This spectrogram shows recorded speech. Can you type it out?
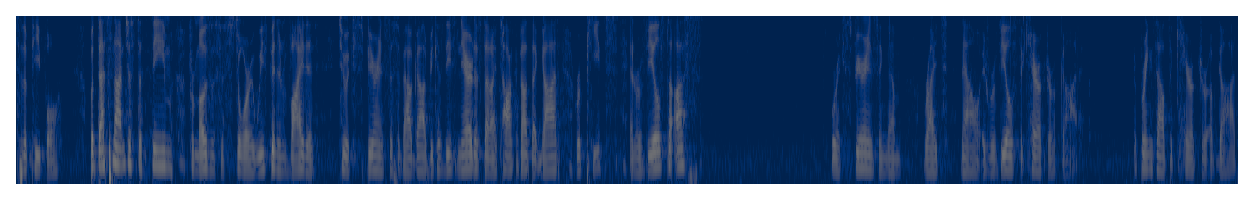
to the people. But that's not just a theme for Moses' story. We've been invited to experience this about God because these narratives that I talk about that God repeats and reveals to us, we're experiencing them right now. It reveals the character of God, it brings out the character of God.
